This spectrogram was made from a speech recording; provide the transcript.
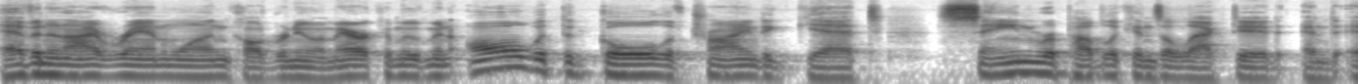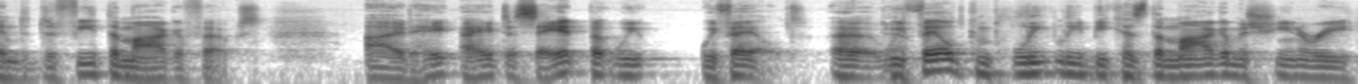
Evan and I ran one called Renew America Movement, all with the goal of trying to get sane Republicans elected and, and to defeat the MAGA folks. I'd hate, I hate to say it, but we, we failed. Uh, yeah. We failed completely because the MAGA machinery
